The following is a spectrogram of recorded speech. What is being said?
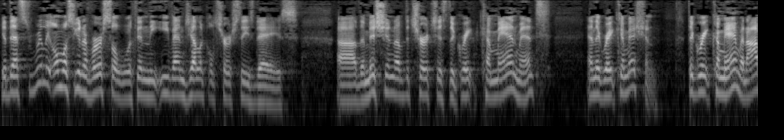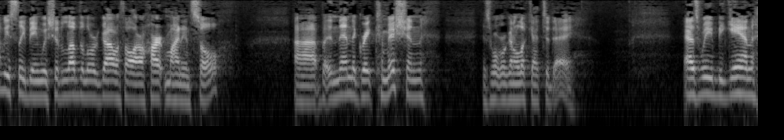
Yeah, that's really almost universal within the evangelical church these days. Uh, the mission of the church is the Great Commandment and the Great Commission. The Great Commandment, obviously, being we should love the Lord God with all our heart, mind, and soul. Uh, but and then the Great Commission is what we're going to look at today. As we began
